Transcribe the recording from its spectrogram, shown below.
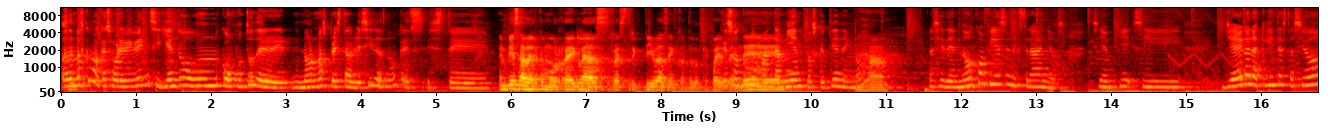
Además como que sobreviven siguiendo un conjunto de normas preestablecidas, ¿no? Que es este empieza a haber como reglas restrictivas en cuanto a lo que puedes que son como mandamientos que tienen, ¿no? Ajá. Así de no confíes en extraños. Si, empie- si llega la quinta estación,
